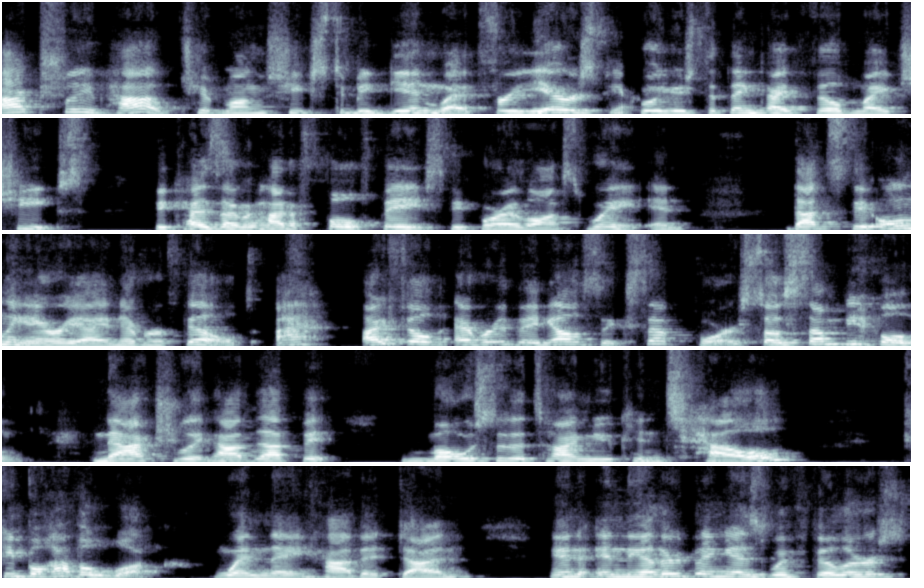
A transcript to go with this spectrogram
actually have chipmunk cheeks to begin with. For years, yeah. people used to think I filled my cheeks because I had a full face before I lost weight. And that's the only area I never filled. I, I filled everything else except for. So some people naturally have that, but most of the time you can tell people have a look when they have it done. And and the other thing is with fillers,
